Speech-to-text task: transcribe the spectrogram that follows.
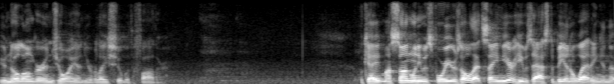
you're no longer enjoying your relationship with the Father. Okay, my son, when he was four years old, that same year, he was asked to be in a wedding, and the,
